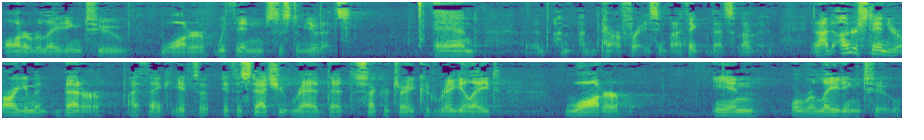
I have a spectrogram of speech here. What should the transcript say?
or relating to water within system units. And I'm, I'm paraphrasing, but I think that's about it. And I'd understand your argument better, I think, if the, if the statute read that the Secretary could regulate water in or relating to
